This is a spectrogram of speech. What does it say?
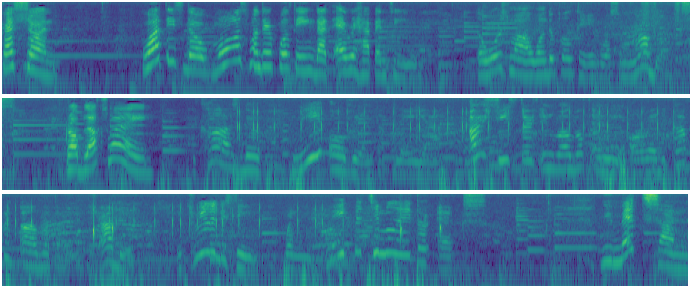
question. What is the most wonderful thing that ever happened to you? The worst my wonderful thing was in Roblox. Roblox? Why? Because the me, Aubrey, and Kaplaya are sisters in Roblox and we already copied avatar each other. It's really the same when we played Pet Simulator X. We met Sun.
